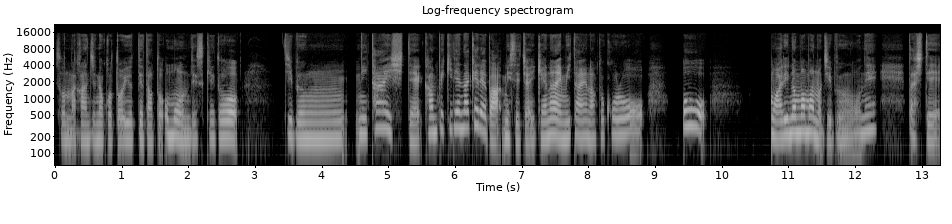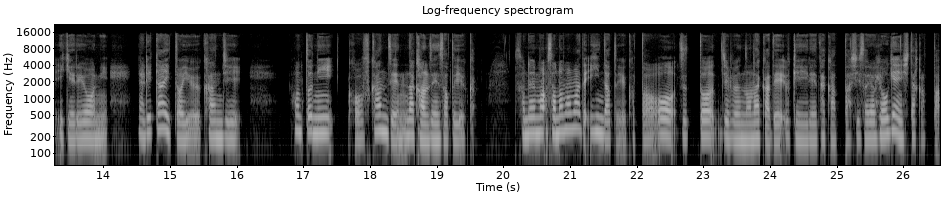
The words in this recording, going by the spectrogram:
そんな感じのことを言ってたと思うんですけど自分に対して完璧でなければ見せちゃいけないみたいなところをもうありのままの自分をね出していけるようになりたいという感じ本当にこう不完全な完全さというかそれ、ま、そのままでいいんだということをずっと自分の中で受け入れたかったしそれを表現したかったっ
